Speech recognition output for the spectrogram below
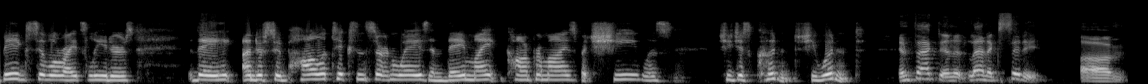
big civil rights leaders they understood politics in certain ways and they might compromise but she was she just couldn't she wouldn't In fact, in Atlantic City, um,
